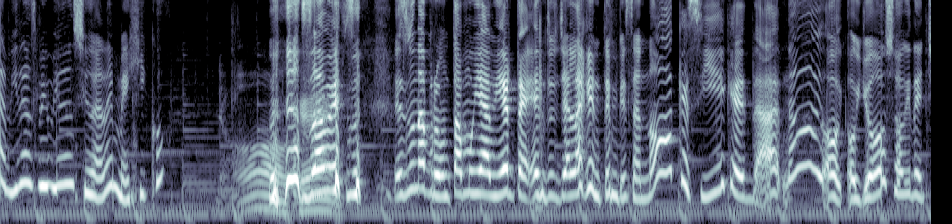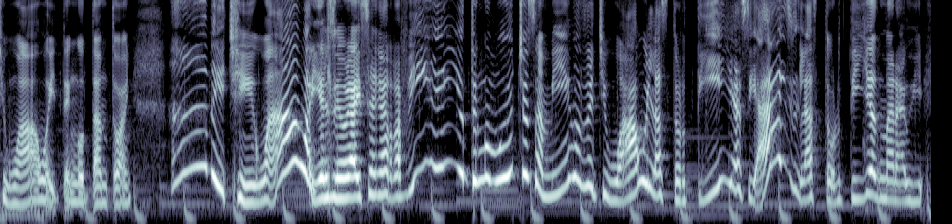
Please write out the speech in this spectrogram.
la vida has vivido en Ciudad de México? Oh. ¿Sabes? Es una pregunta muy abierta. Entonces ya la gente empieza, no, que sí, que ah, no, o, o yo soy de Chihuahua y tengo tanto año. Ah, de Chihuahua. Y el señor ahí se agarra, fíjate, yo tengo muchos amigos de Chihuahua y las tortillas y ay, las tortillas maravillosas.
